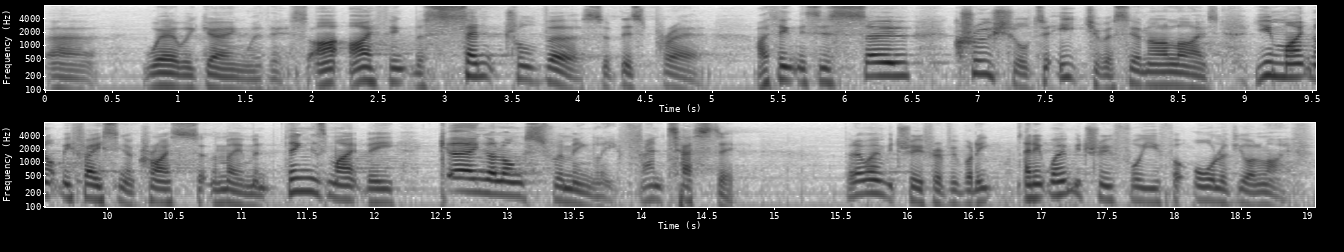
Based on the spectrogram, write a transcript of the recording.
uh, where we're going with this. I, I think the central verse of this prayer. I think this is so crucial to each of us in our lives. You might not be facing a crisis at the moment. Things might be going along swimmingly. Fantastic. But it won't be true for everybody, and it won't be true for you for all of your life.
